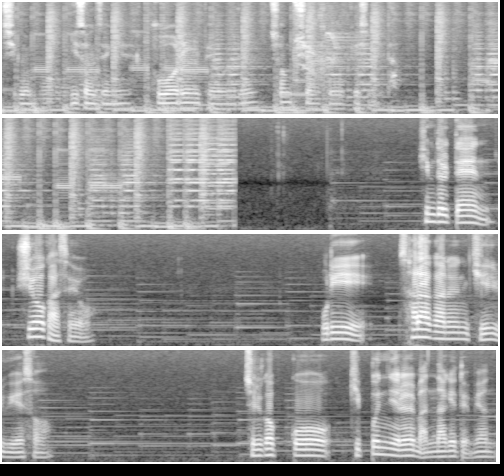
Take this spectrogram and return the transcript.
지금 이 선생의 9월을 배우를 청취하고 계십니다. 힘들 땐 쉬어가세요. 우리 살아가는 길 위에서 즐겁고 기쁜 일을 만나게 되면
